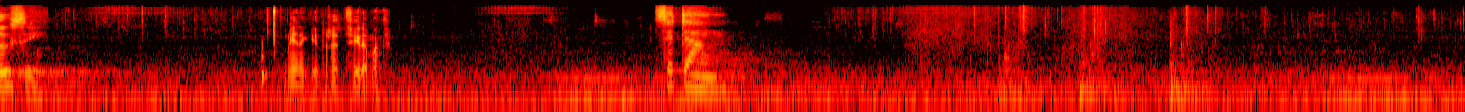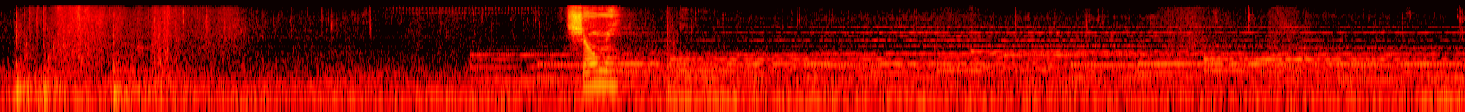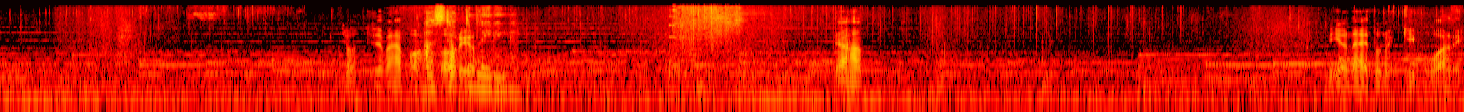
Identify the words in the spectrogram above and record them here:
Lucy? Mielenkiintoiset silmät. Sit down. Show me. Paha stop the bleeding. Jaha. Niin näin tunne kipua, niin...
